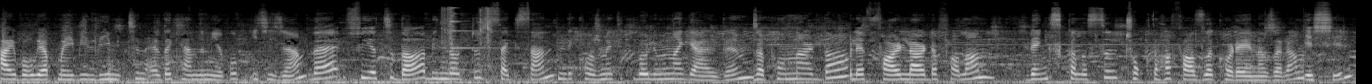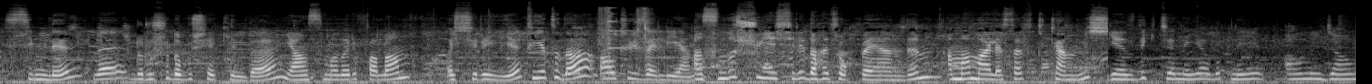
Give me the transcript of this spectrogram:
Highball yapmayı bildiğim için evde kendim yapıp içeceğim. Ve fiyatı da 1480. Şimdi kozmetik bölümüne geldim. Japonlarda böyle farlarda falan renk skalası çok daha fazla Kore'ye nazaran. Yeşil, simli ve duruşu da bu şekilde. Yansımaları falan Aşırı iyi. Fiyatı da 650 yen. Aslında şu yeşili daha çok beğendim ama maalesef tükenmiş. Gezdikçe neyi alıp neyi almayacağım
